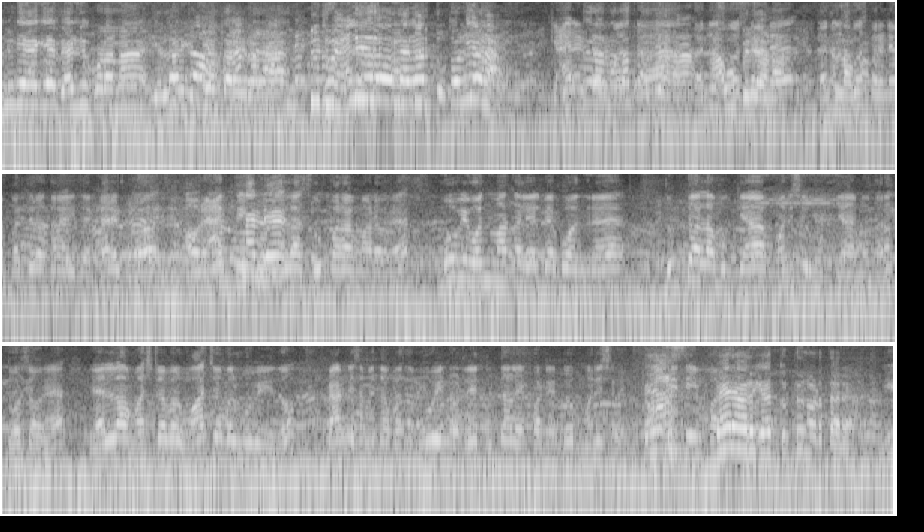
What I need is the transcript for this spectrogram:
ಇಂಡಿಯಾಗೆ ವ್ಯಾಲ್ಯೂ ಕೊಡೋಣ ಎಲ್ಲರಿಗೂ ಇಂಡಿಯನ್ ಥರ ಇರೋಣ. ತೊಳಿಯೋಣ ಧನುಷ್ಗೋಸ್ಕರನೇ. ಬರ್ದಿರೋ ತರ ಐತೆ ಕ್ಯಾರೆಕ್ಟರ್ ಅವ್ರ ಆಕ್ಟಿಂಗ್ ಎಲ್ಲ ಸೂಪರ್ ಆಗಿ ಮಾಡವ್ರೆ. ಮೂವಿ ಒಂದ್ ಮಾತಲ್ಲಿ ಹೇಳ್ಬೇಕು ಅಂದ್ರೆ ದುಡ್ಡು ಅಲ್ಲ ಮುಖ್ಯ ಮನುಷ್ಯರು ಮುಖ್ಯ ಅನ್ನೋ ತರ ತೋರ್ಸವ್ರೆ ಎಲ್ಲ ಮಸ್ಟಬಲ್ ವಾಚಬಲ್ ಮೂವಿ ಇದು ಫ್ಯಾಮಿಲಿ ಸಮೇತ ಬಂದು ಮೂವಿ ನೋಡ್ರಿ ದುಡ್ಡಲ್ಲ ಇಂಪಾರ್ಟೆಂಟು ಮನುಷ್ಯರು ಪ್ರೀತಿ important. ಬೇರೆಯವರಿಗೆ ದುಡ್ಡು ನೋಡ್ತಾರೆ ಈ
